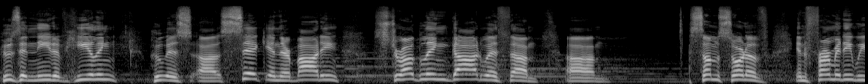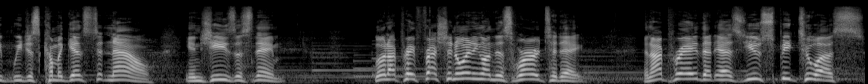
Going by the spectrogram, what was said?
who's in need of healing who is uh, sick in their body, struggling, God, with um, um, some sort of infirmity, we, we just come against it now in Jesus' name. Lord, I pray fresh anointing on this word today. And I pray that as you speak to us,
